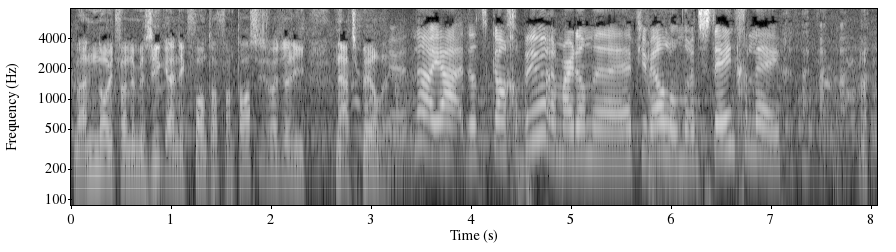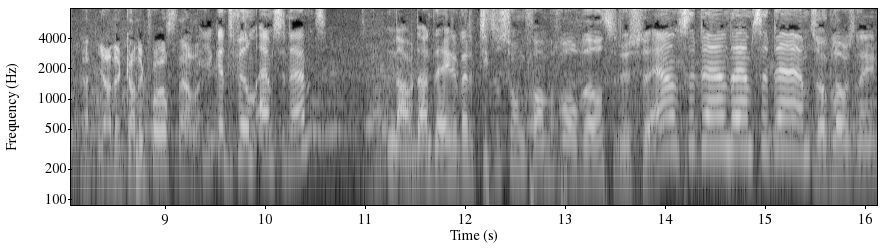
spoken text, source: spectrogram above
maar nooit van de muziek. En ik vond het fantastisch wat jullie net speelden. Nou ja, dat kan gebeuren. Maar dan eh, heb je wel onder een steen gelegen. Ja, dat kan ik voorstellen. Je kent de film Amsterdam? Nou, daar deden we de titelsong van bijvoorbeeld. Dus eh, Amsterdam, Amsterdam. Dat is ook Lois Lane.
